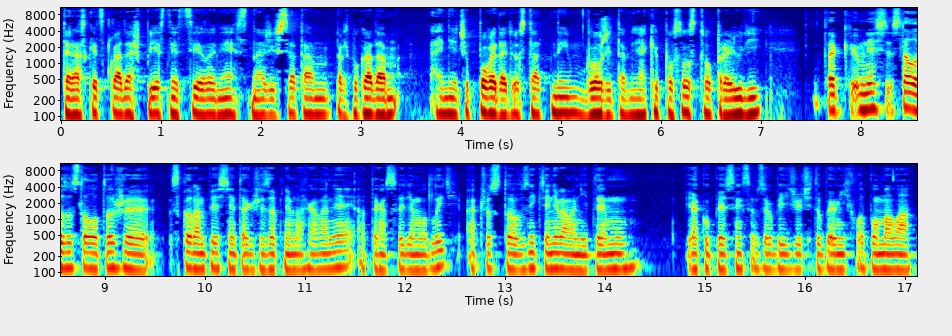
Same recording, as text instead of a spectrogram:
Teraz, keď skladaš piesne cieľene, snažíš sa tam, predpokladám, aj niečo povedať ostatným, vložiť tam nejaké posolstvo pre ľudí. Tak mne stále zostalo to, že skladám piesne tak, že zapnem nahrávanie a teraz sa idem modliť a čo z toho vznikne, nemám ani tému, akú piesne chcem zrobiť, že či to bude rýchla, pomala,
